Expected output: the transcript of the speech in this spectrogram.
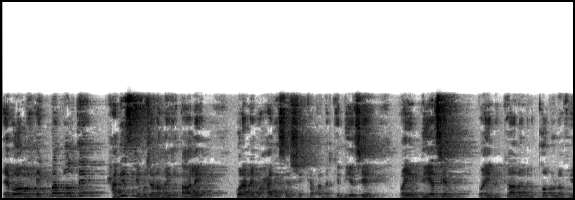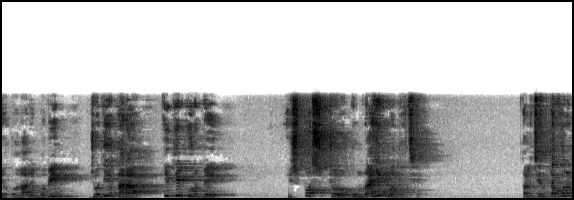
এবং হিকমত বলতে হাদিসকে বোঝানো হয়েছে। তাহলে কোরআন এবং হাদিসের শিক্ষা তাদেরকে দিয়েছে। ওয়াইন দিয়েছেন, ওয়াইন কানু মিন ক্বাবলু লাফি যদিও তারা ইতিপূর্বে স্পষ্ট গুমরাহির মধ্যে ছিল তাহলে চিন্তা করুন,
